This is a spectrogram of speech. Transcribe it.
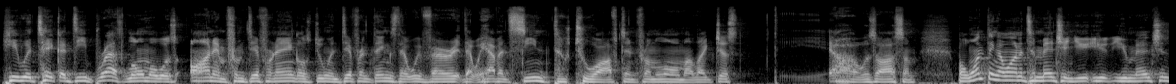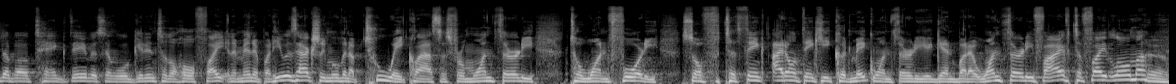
he would take a deep breath, Loma was on him from different angles, doing different things that we very that we haven't seen too, too often from Loma. Like just oh, it was awesome. But one thing I wanted to mention, you, you you mentioned about Tank Davis, and we'll get into the whole fight in a minute. But he was actually moving up two weight classes from 130 to 140. So f- to think, I don't think he could make 130 again. But at 135 to fight Loma. Yeah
